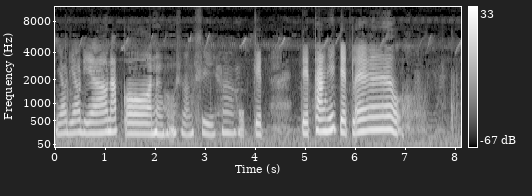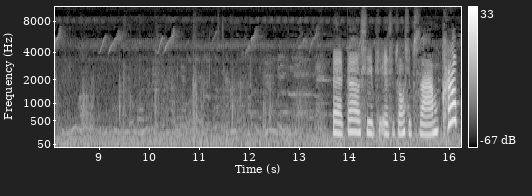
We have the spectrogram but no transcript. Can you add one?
เดี๋ยวเดี๋ยวเดี๋ยวนับก่อนหนึ่งสองสามสี่ห้าหกเจ็ดเจ็ดทางนี้เจ็ดแล้ว แปดเก้าสิบสิบเอ็ดสิบสองสิบสามครับครับ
